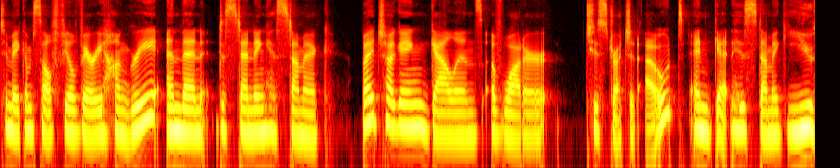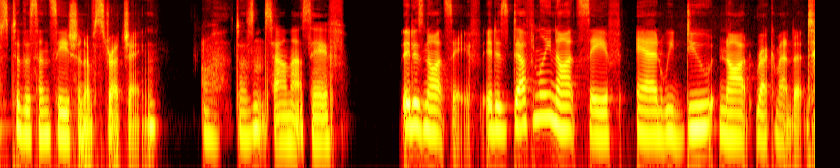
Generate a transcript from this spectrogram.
to make himself feel very hungry, and then distending his stomach by chugging gallons of water to stretch it out and get his stomach used to the sensation of stretching. Oh, doesn't sound that safe. It is not safe. It is definitely not safe, and we do not recommend it.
